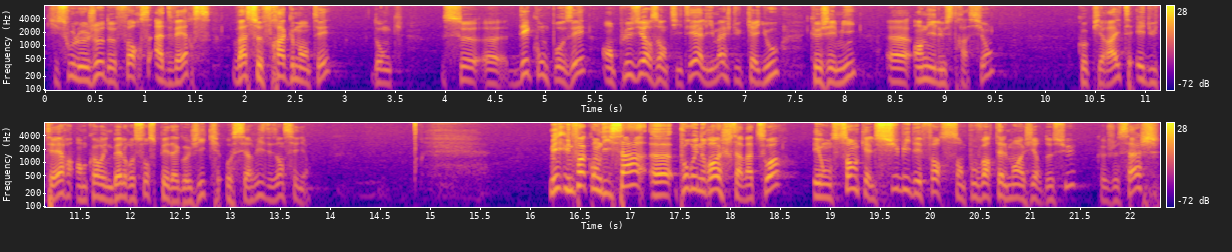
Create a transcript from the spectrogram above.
qui, sous le jeu de forces adverses, va se fragmenter, donc se euh, décomposer en plusieurs entités, à l'image du caillou que j'ai mis euh, en illustration. Copyright et du encore une belle ressource pédagogique au service des enseignants. Mais une fois qu'on dit ça, euh, pour une roche, ça va de soi, et on sent qu'elle subit des forces sans pouvoir tellement agir dessus, que je sache.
